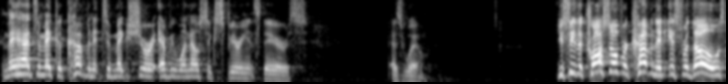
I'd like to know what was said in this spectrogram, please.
and they had to make a covenant to make sure everyone else experienced theirs as well. You see, the crossover covenant is for those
